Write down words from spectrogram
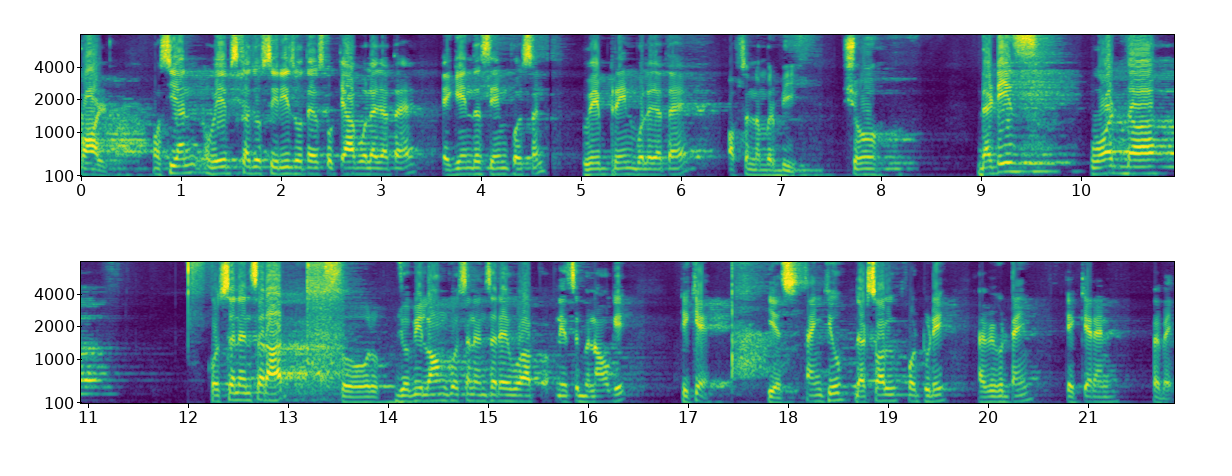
called ocean waves का जो सीरीज़ होता है, उसको क्या बोला जाता है? Again the same question wave train बोला जाता है option number B so that is what the question answer are so जो भी लॉन्ग क्वेश्चन आंसर है, वो आप अपने से बनाओगे। ठीक है? Yes thank you that's all for today have a good time take care and bye bye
